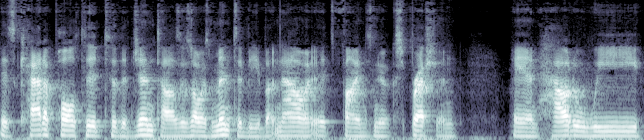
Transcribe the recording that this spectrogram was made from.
is catapulted to the gentiles it was always meant to be but now it finds new expression. And how do we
